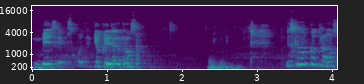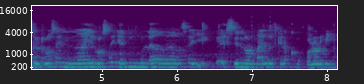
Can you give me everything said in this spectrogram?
veces, pues, yo quería el rosa. Es que no encontramos el rosa, no hay rosa ya en ningún lado, nada más hay es el normal, el que era como color vino.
